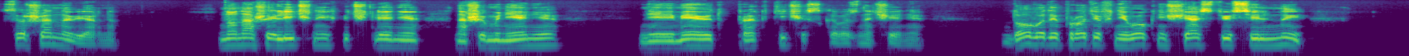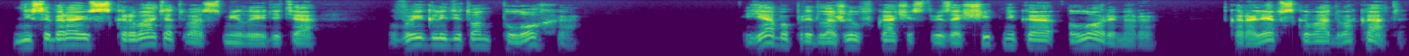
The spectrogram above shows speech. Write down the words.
«Совершенно верно. Но наши личные впечатления, наши мнения не имеют практического значения». Доводы против него, к несчастью, сильны. Не собираюсь скрывать от вас, милое дитя, выглядит он плохо. Я бы предложил в качестве защитника Лоримера, королевского адвоката,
